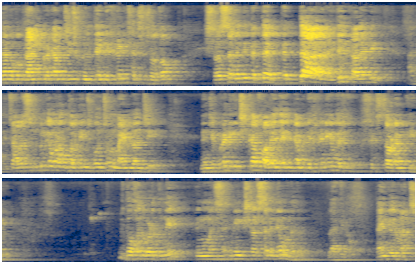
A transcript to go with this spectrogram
దాని ఒక ప్లానింగ్ ప్రకారం చేసుకుని వెళ్తే డెఫినెట్ సక్సెస్ అవుతాం. స్ట్రెస్ అనేది పెద్ద పెద్ద ఇదేం కాదండి. అది చాలా సింపుల్గా మనం తొలగించుకోవచ్చు మైండ్ లోంచి. నేను చెప్పినట్టు ఈ చిట్కా ఫాలో అయితే ఇంకా డెఫినెట్గా మీరు సక్సెస్ అవడానికి దోహదపడుతుంది. మీకు స్ట్రెస్ అనేది ఉండదు. లైఫ్లో థ్యాంక్ యూ వెరీ మచ్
